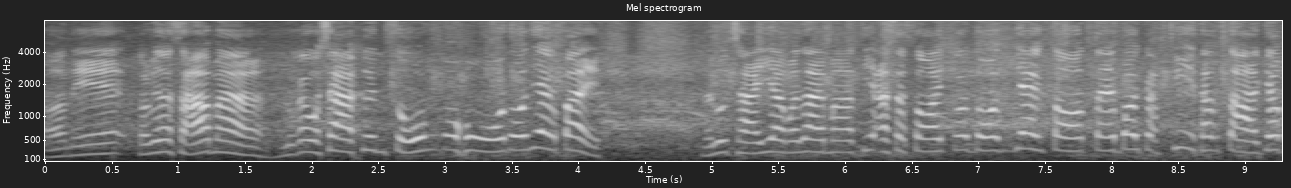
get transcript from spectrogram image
ตอนนี้กวิทสามาลูกาโอชาขึ้นสูง โอ้โห โดนแย่งไปนรุชัยแย่งมาได้มาที่อัสซอยก็โดนแย่งต่อแต่บอลกลับที่ทางตาครับ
